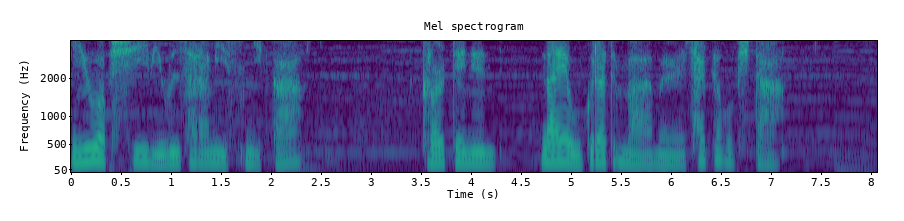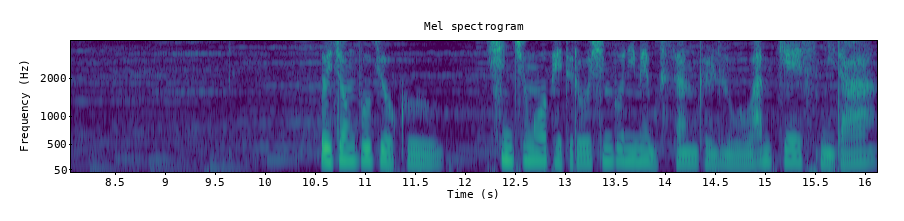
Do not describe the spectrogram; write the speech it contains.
이유 없이 미운 사람이 있습니까? 그럴 때는 나의 오그라든 마음을 살펴봅시다. 의정부 교구 신중호 베드로 신부님의 묵상글로 함께 했습니다.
